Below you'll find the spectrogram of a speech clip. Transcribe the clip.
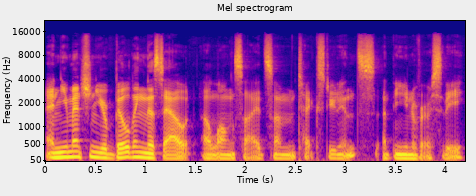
And you mentioned you're building this out alongside some tech students at the university.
